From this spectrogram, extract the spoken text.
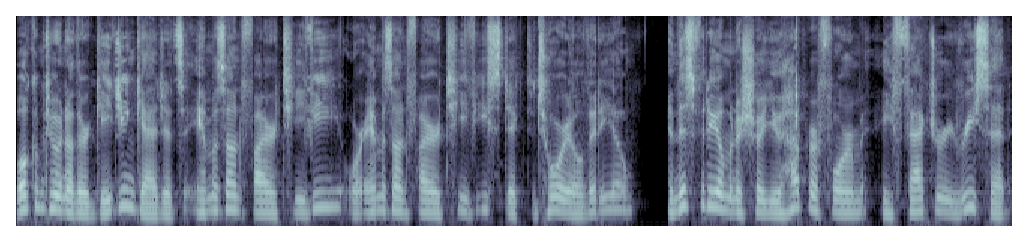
Welcome to another Gauging Gadgets Amazon Fire TV or Amazon Fire TV Stick tutorial video. In this video, I'm going to show you how to perform a factory reset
